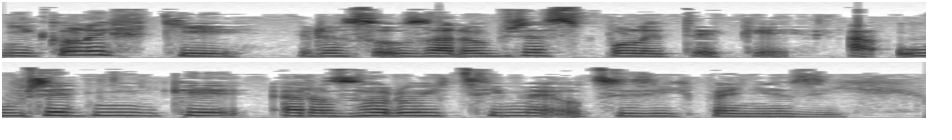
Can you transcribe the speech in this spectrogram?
Nikoliv ti, kdo jsou za dobře z politiky a úředníky rozhodujícími o cizích penězích.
